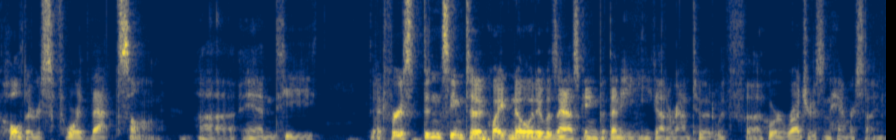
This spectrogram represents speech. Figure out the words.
holders for that song. Uh, and he, at first, didn't seem to quite know what it was asking, but then he, he got around to it with uh, who are Rodgers and Hammerstein.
